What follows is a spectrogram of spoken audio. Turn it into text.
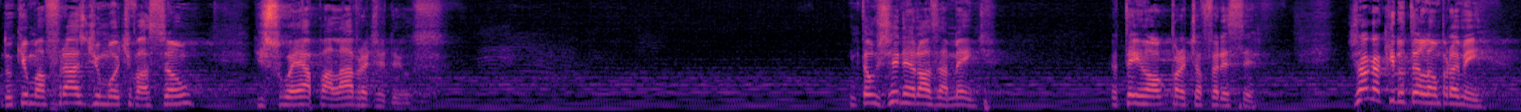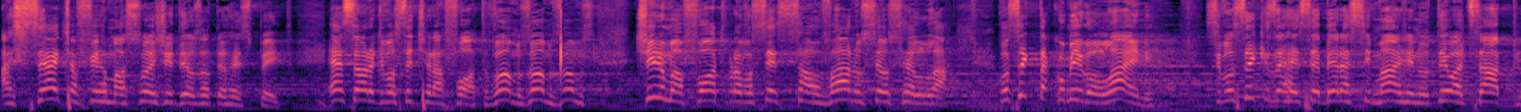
do que uma frase de motivação, isso é a palavra de Deus. Então, generosamente, eu tenho algo para te oferecer. Joga aqui no telão para mim. As sete afirmações de Deus a teu respeito. Essa é hora de você tirar foto. Vamos, vamos, vamos. Tire uma foto para você salvar no seu celular. Você que está comigo online, se você quiser receber essa imagem no teu WhatsApp,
